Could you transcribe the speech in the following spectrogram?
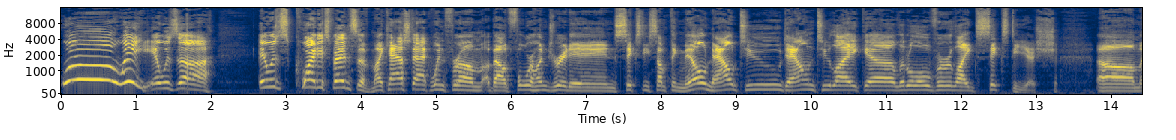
woo It was uh, it was quite expensive. My cash stack went from about four hundred and sixty something mil now to down to like a little over like sixty ish. Um,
